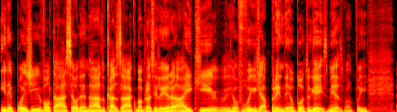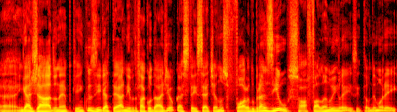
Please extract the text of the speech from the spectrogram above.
E depois de voltar a ser ordenado, casar com uma brasileira, aí que eu fui aprender o português mesmo. Fui uh, engajado, né? Porque, inclusive, até a nível da faculdade, eu gastei sete anos fora do Brasil, só falando inglês. Então, demorei.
